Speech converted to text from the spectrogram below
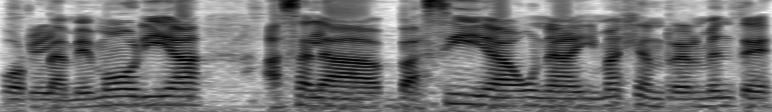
por la memoria a sala vacía, una imagen realmente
